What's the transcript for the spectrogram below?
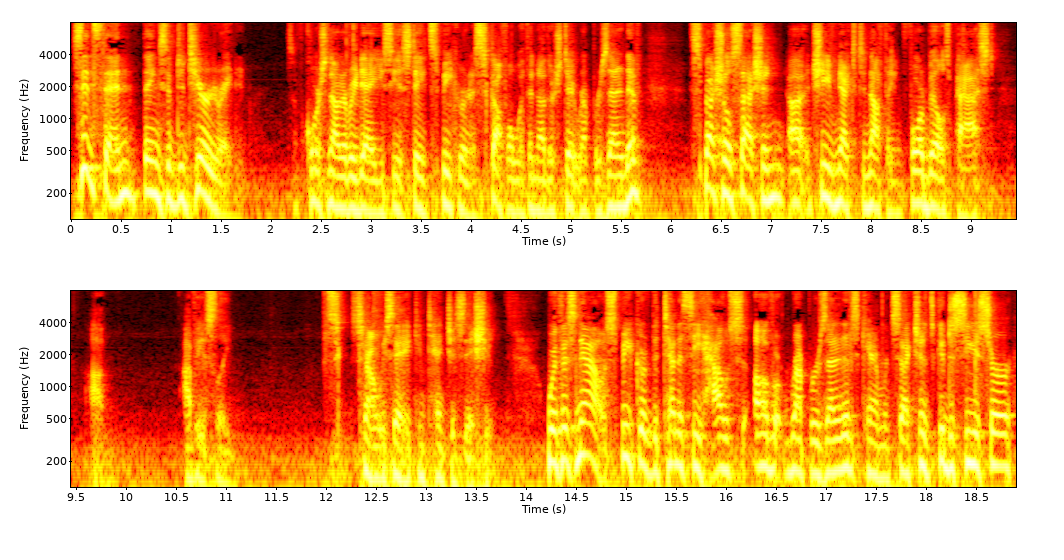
Since then, things have deteriorated. It's of course, not every day you see a state speaker in a scuffle with another state representative. Special session uh, achieved next to nothing. Four bills passed. Um, obviously, shall we say, a contentious issue. With us now, Speaker of the Tennessee House of Representatives, Cameron Sexton. It's good to see you, sir.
